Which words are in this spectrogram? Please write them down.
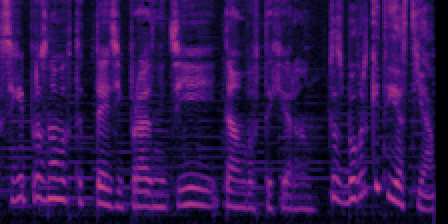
Как си ги празнувахте тези празници там в Техеран? С българските ястия.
